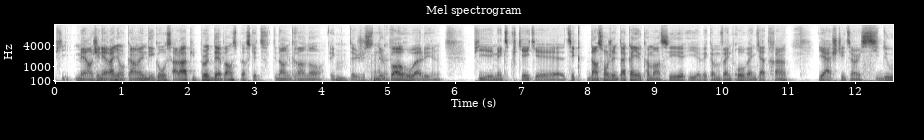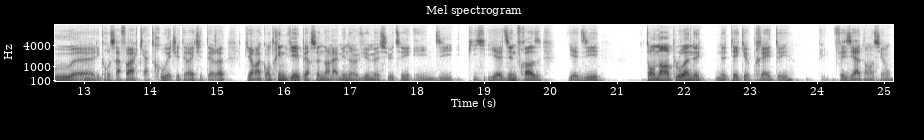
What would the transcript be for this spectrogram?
Puis, mais en général, ils ont quand même des gros salaires puis peu de dépenses parce que tu es dans le Grand Nord. Fait que hmm. tu juste nulle part où aller. Puis il m'expliquait que dans son jeune temps, quand il a commencé, il avait comme 23 ou 24 ans il a acheté un Sidou, euh, mm. les grosses affaires, quatre roues, etc., etc. Puis il a rencontré une vieille personne dans la mine, un vieux monsieur, tu sais, et il dit, puis il a dit une phrase, il a dit, ton emploi ne, t'est que prêté, fais-y attention.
